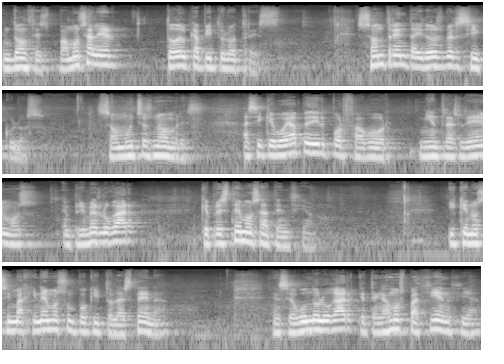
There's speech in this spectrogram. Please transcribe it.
Entonces, vamos a leer todo el capítulo 3. Son 32 versículos, son muchos nombres. Así que voy a pedir por favor mientras leemos, en primer lugar, que prestemos atención y que nos imaginemos un poquito la escena. En segundo lugar, que tengamos paciencia.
